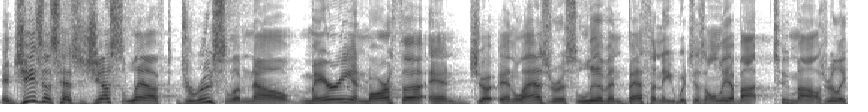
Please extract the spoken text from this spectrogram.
And Jesus has just left Jerusalem. Now, Mary and Martha and, jo- and Lazarus live in Bethany, which is only about two miles, really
